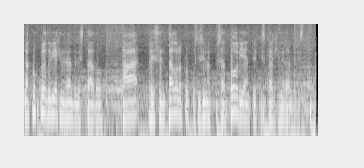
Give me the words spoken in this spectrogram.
la Procuraduría General del Estado ha presentado la proposición acusatoria ante el Fiscal General del Estado.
